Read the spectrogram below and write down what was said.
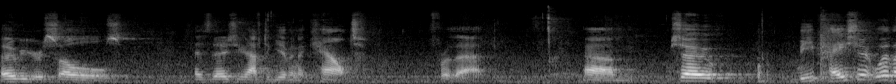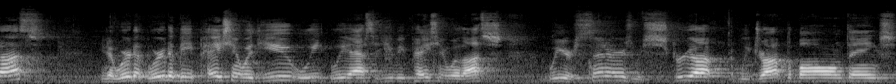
over your souls as those who have to give an account for that. Um, so be patient with us. You know, we're to, we're to be patient with you. We, we ask that you be patient with us. We are sinners. We screw up. We drop the ball on things.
